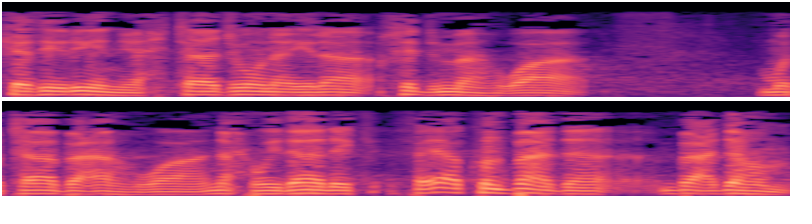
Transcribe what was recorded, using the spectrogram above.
كثيرين يحتاجون إلى خدمة ومتابعة ونحو ذلك فيأكل بعد بعدهم.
